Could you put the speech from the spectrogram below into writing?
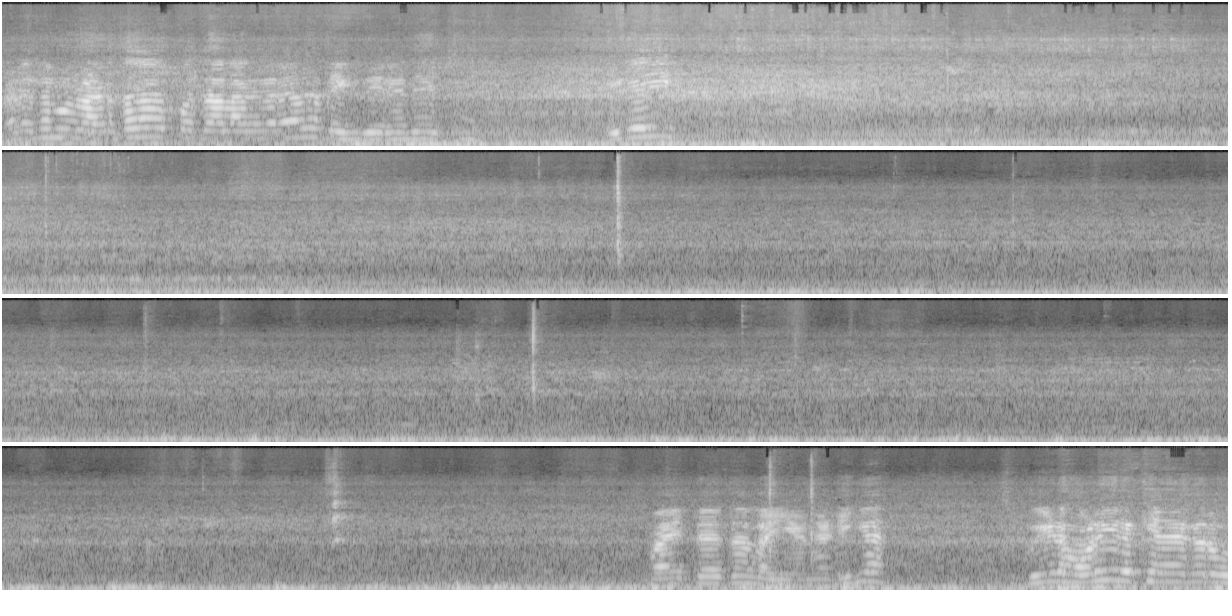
ਨਾਲੇ ਤੁਹਾਨੂੰ ਲੜਦਾ ਪਤਾ ਲੱਗਦਾ ਰਹਿੰਦਾ, ਦੇਖਦੇ ਰਹਿੰਦੇ ਇੱਥੋਂ। ਠੀਕ ਹੈ ਜੀ? ਬਾਈ ਤਾਂ ਲਈ ਜਾਂਦੇ ਠੀਕ ਹੈ ਸਪੀਡ ਹੌਲੀ ਰੱਖਿਆ ਕਰੋ।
